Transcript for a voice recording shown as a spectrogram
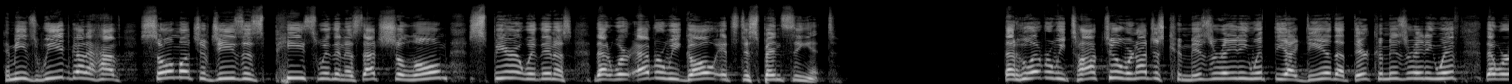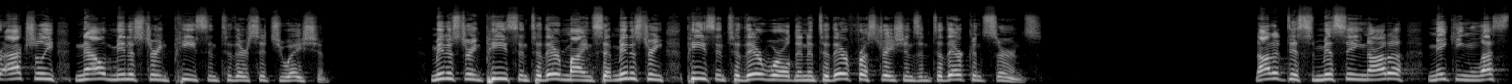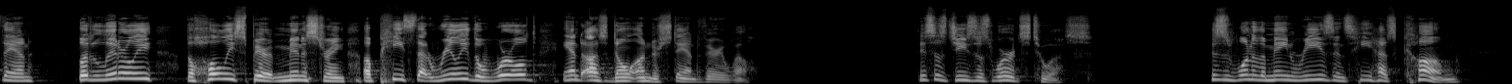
It means we've got to have so much of Jesus' peace within us, that shalom spirit within us, that wherever we go, it's dispensing it. That whoever we talk to, we're not just commiserating with the idea that they're commiserating with, that we're actually now ministering peace into their situation, ministering peace into their mindset, ministering peace into their world and into their frustrations, and into their concerns. Not a dismissing, not a making less than, but literally the Holy Spirit ministering a peace that really the world and us don't understand very well. This is Jesus' words to us. This is one of the main reasons he has come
